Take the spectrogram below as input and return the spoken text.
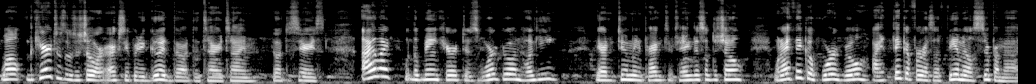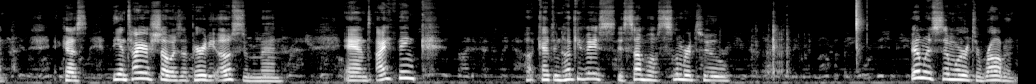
well the characters of the show are actually pretty good throughout the entire time throughout the series. I like the main characters girl and huggy. They are the two main protagonists of the show. When i think of girl i think of her as a female superman because the entire show is a parody of superman. And i think Captain Huggy Face is somehow similar to. Family similar to Robin,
